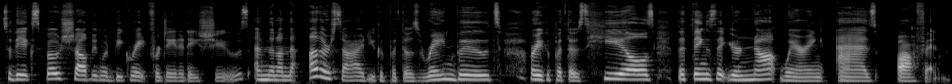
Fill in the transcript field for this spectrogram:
So the exposed shelving would be great for day to day shoes. And then on the other side, you could put those rain boots or you could put those heels, the things that you're not wearing as often.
